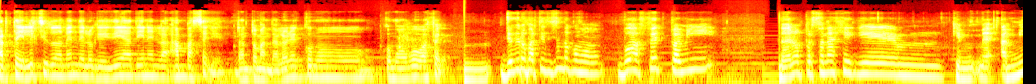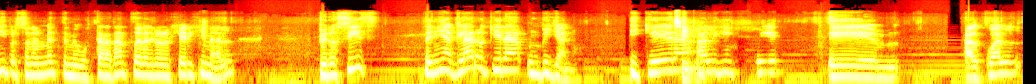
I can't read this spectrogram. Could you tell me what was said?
parte del éxito también de lo que hoy día tienen las ambas series, tanto Mandalorian como, como Boba Fett. Yo quiero partir diciendo como Boba Fett para mí no era un personaje que, mm, que me- a mí personalmente me gustara tanto de la trilogía original, pero sí tenía claro que era un villano y que era Sí, pues. alguien que eh, al cual,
